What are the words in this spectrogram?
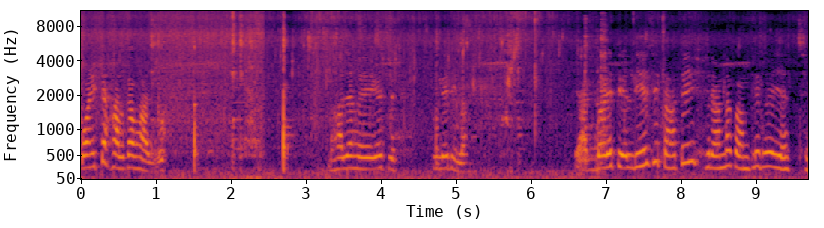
পনিরটা হালকা ভাজবো। ভাজা হয়ে গেছে, তুলে নিলাম। একবারে তেল দিয়েছি, তাতেই রান্না কমপ্লিট হয়ে যাচ্ছে।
